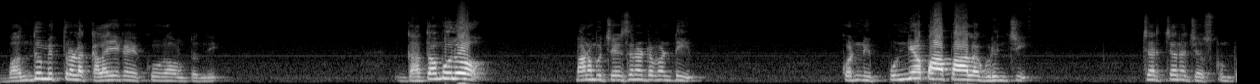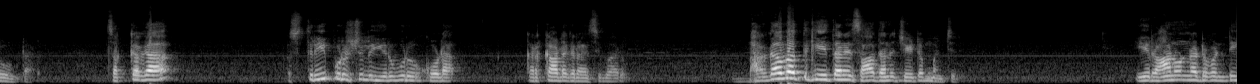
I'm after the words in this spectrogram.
బంధుమిత్రుల కలయిక ఎక్కువగా ఉంటుంది. గతములో మనము చేసినటువంటి కొన్ని పుణ్యపాపాల గురించి చర్చన చేసుకుంటూ ఉంటారు. చక్కగా స్త్రీ పురుషులు ఇరువురు కూడా కర్కాటక రాశివారు భగవద్గీతని సాధన చేయటం మంచిది. ఈ రానున్నటువంటి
